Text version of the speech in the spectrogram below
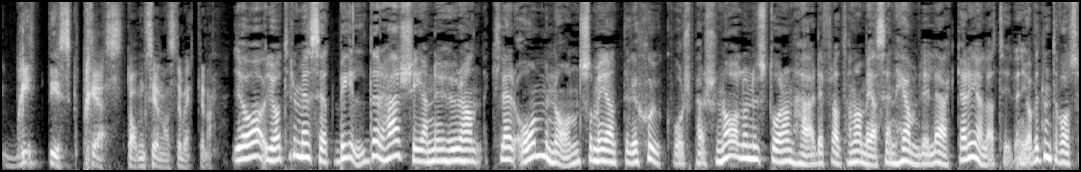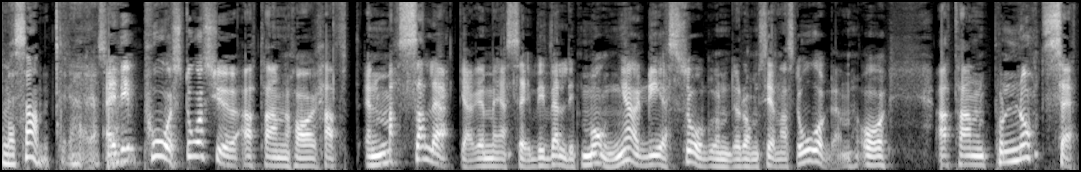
brittisk press de senaste veckorna. Ja, jag har till och med sett bilder. Här ser ni hur han klär om någon som egentligen är sjukvårdspersonal och nu står han här därför att han har med sig en hemlig läkare hela tiden. Jag vet inte vad som är sant i det här. Alltså. Det påstås ju att han har haft en massa läkare med sig vid väldigt många resor under de senaste åren. Och att han på något sätt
